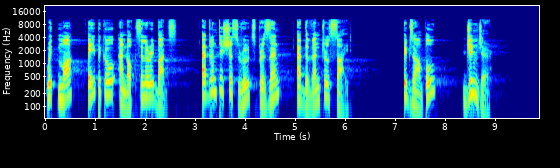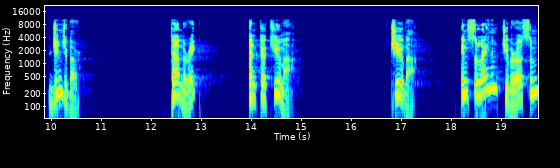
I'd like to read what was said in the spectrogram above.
with marked apical and axillary buds. Adventitious roots present at the ventral side. Example, ginger, zingiber, turmeric, and curcuma. Tuber. In Solanum tuberosum,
